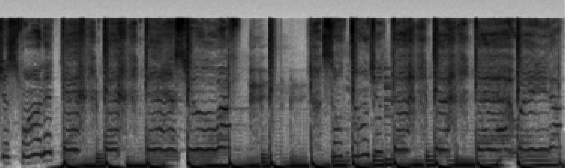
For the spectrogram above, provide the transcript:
Just wanna da- da- dance you up. So don't you dare, dare, dare wait up.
